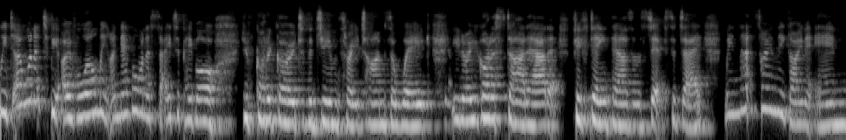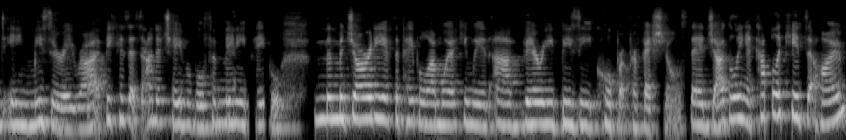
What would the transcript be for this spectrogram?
We don't want it to be overwhelming. I never want to say to people, oh, you've got to go to the gym three times a week. You know, you've got to start out at 15,000 steps a day. I mean, that's only going to end in misery, right? Because it's unachievable for many people. The majority of the people I'm working with are very busy corporate professionals. They're juggling a couple of kids at home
